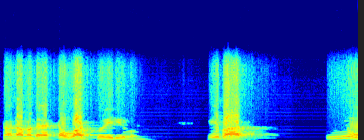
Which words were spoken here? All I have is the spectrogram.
তাহলে আমাদের একটা ওয়ার্ড তৈরি হলো। এবার ইও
